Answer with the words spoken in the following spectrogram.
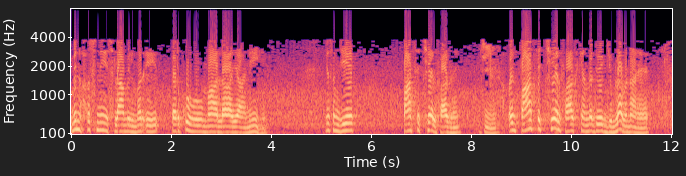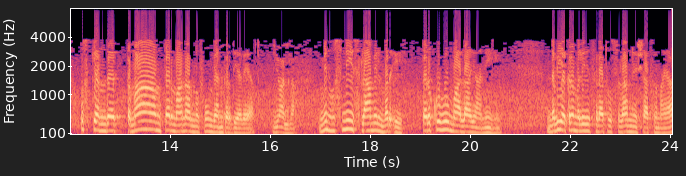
من حسن اسلام المرء ترکو ما لا یعنی یہ سمجھیے پانچ سے چھ الفاظ ہیں۔ جی۔ اور ان پانچ سے چھ الفاظ کے اندر جو ایک جملہ بنا ہے اس کے اندر تمام تر معنی اور مفہوم بیان کر دیا گیا۔ یا اللہ۔ من حسنی اسلام المرء ترکو مالا یعنی۔ نبی اکرم علیہ السلاۃ والسلام نے ارشاد فرمایا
